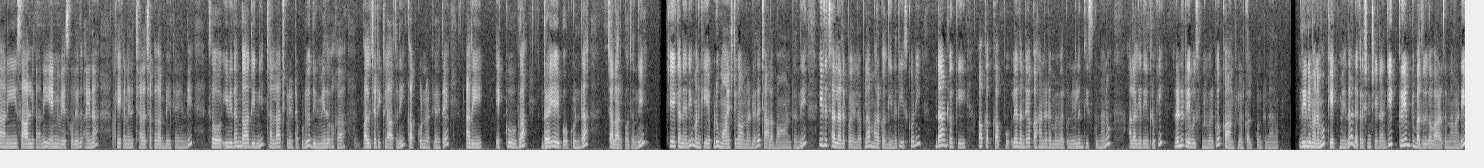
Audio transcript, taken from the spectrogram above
కానీ సాల్ట్ కానీ ఏమీ వేసుకోలేదు. అయినా కేక్ అనేది చాలా చక్కగా బేక్ అయింది. సో ఈ విధంగా దీన్ని చల్లార్చుకునేటప్పుడు దీని మీద ఒక పల్చటి క్లాత్ని కప్పుకున్నట్లయితే అది ఎక్కువగా డ్రై అయిపోకుండా చల్లారిపోతుంది. కేక్ అనేది మనకి ఎప్పుడు మాయిస్ట్గా ఉన్నట్లయితే చాలా బాగుంటుంది. ఇది చల్లారిపోయే లోపల మరొక గిన్నె తీసుకొని దాంట్లోకి ఒక కప్పు లేదంటే ఒక హండ్రెడ్ ఎంఎల్ వరకు నీళ్ళని తీసుకున్నాను. అలాగే దీంట్లోకి రెండు టేబుల్ స్పూన్ వరకు కార్న్ఫ్లోర్ కలుపుకుంటున్నాను. దీన్ని మనము కేక్ మీద డెకరేషన్ చేయడానికి క్రీమ్కి బదులుగా వాడుతున్నామండి.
